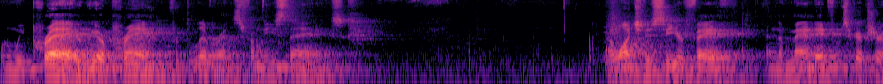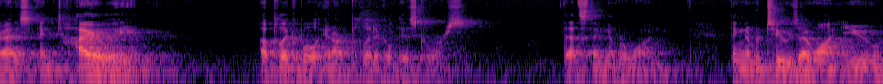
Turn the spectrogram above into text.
When we pray, we are praying for deliverance from these things. I want you to see your faith and the mandate from Scripture as entirely applicable in our political discourse. That's thing number one. Thing number two is I want you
